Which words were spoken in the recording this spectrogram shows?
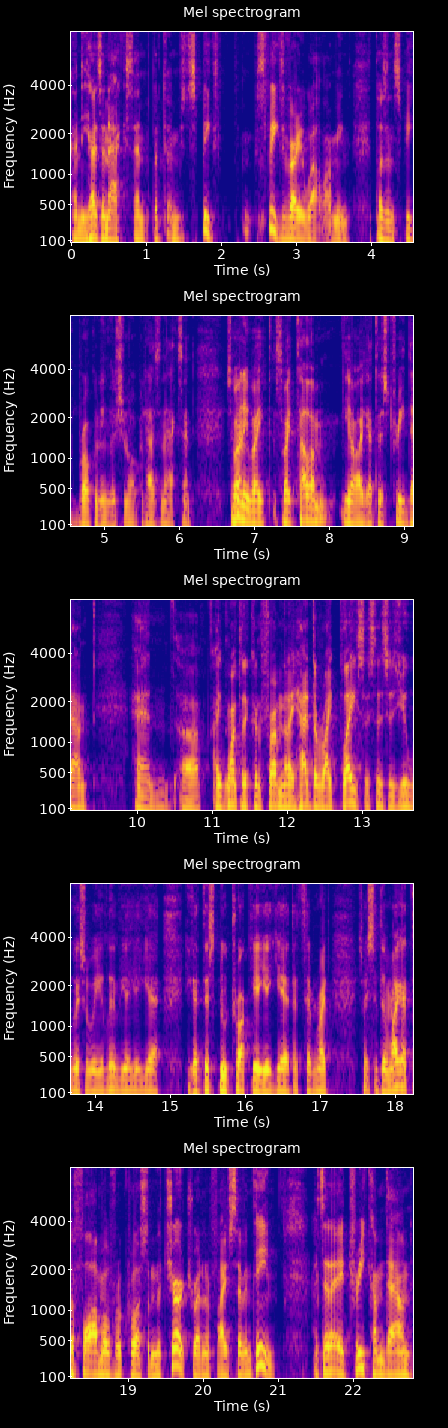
and he has an accent, but um, speaks speaks very well. I mean, doesn't speak broken English at all, but has an accent. So anyway, so I tell him, you know, I got this tree down, and uh, I wanted to confirm that I had the right place. I said, "This is you. This is where you live. Yeah, yeah, yeah. You got this new truck. Yeah, yeah, yeah. That's him, right?" So I said, "Then I got the farm over across from the church, right on 517." I said, "I had a tree come down."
